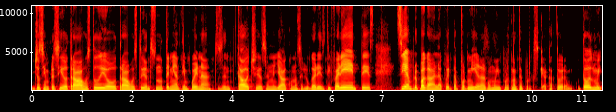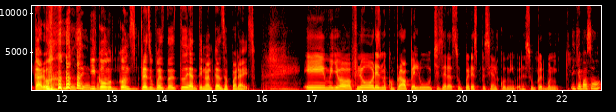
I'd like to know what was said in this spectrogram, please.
yo siempre he sido trabajo, estudio, trabajo, estudio, entonces no tenía tiempo de nada. Entonces en cada ocho días él me llevaba a conocer lugares diferentes, siempre pagaba la cuenta por mí, era algo muy importante porque es que acá todo, era- todo es muy caro y con, con presupuesto de estudiante no alcanza para eso. Eh, me llevaba flores, me compraba peluches, era súper especial conmigo, era súper bonito. ¿Y qué pasó?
